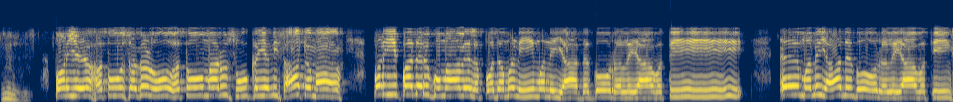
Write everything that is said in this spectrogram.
પણ એ હતું સગળું હતું મારું સુખ એની સાથમાં. પણ ઈ પદર ગુમાવેલ પદમણી મન યાદ ગોરલ આવતી. એ મન યાદ ગોરલ આવતી.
